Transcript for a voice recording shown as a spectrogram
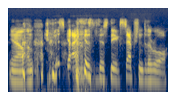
You know, um, this guy is just the exception to the rule.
